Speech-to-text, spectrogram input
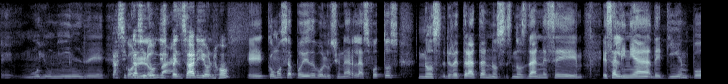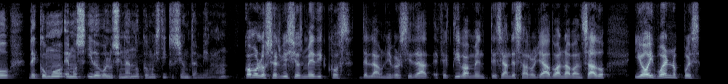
eh, muy humilde. Casi, casi de un dispensario, ¿no? Eh, ¿Cómo se ha podido evolucionar? Las fotos nos retratan, nos, nos dan ese, esa línea de tiempo de cómo hemos ido evolucionando como institución también, ¿no? Cómo los servicios médicos de la universidad efectivamente se han desarrollado, han avanzado y hoy, bueno, pues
